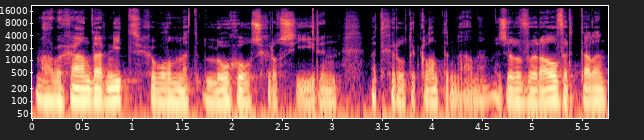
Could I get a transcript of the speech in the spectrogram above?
Maar we gaan daar niet gewoon met logo's grossieren, met grote klantennamen. We zullen vooral vertellen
